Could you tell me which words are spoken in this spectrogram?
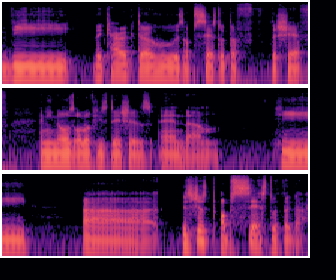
the the character who is obsessed with the the chef, and he knows all of his dishes, and um, he uh is just obsessed with the guy,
